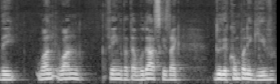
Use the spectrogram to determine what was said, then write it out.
they one one thing that I would ask is like, do the company give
